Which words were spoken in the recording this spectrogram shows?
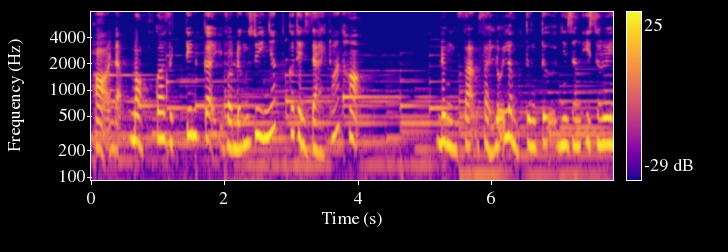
họ đã bỏ qua việc tin cậy vào đấng duy nhất có thể giải thoát họ. Đừng phạm phải lỗi lầm tương tự như dân israel.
